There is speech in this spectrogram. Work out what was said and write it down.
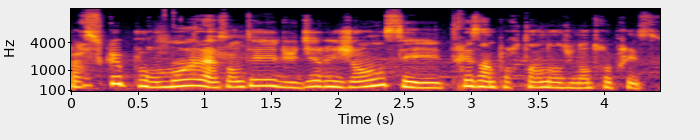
Parce que pour moi, la santé du dirigeant, c'est très important dans une entreprise.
